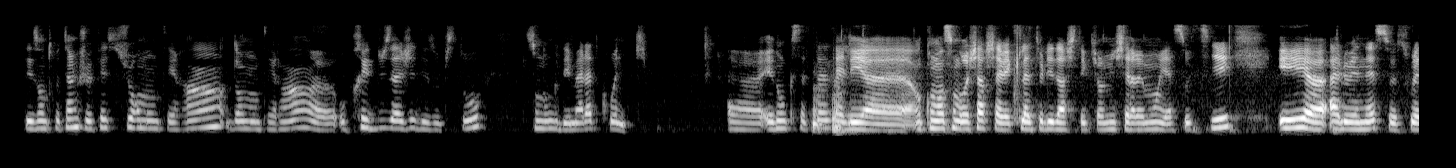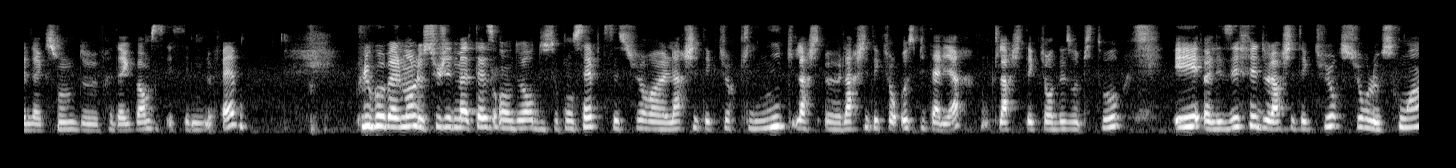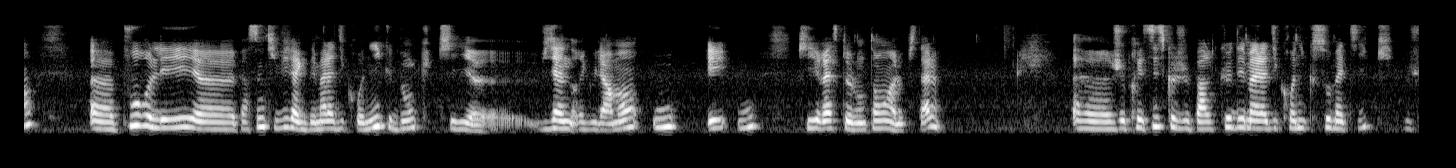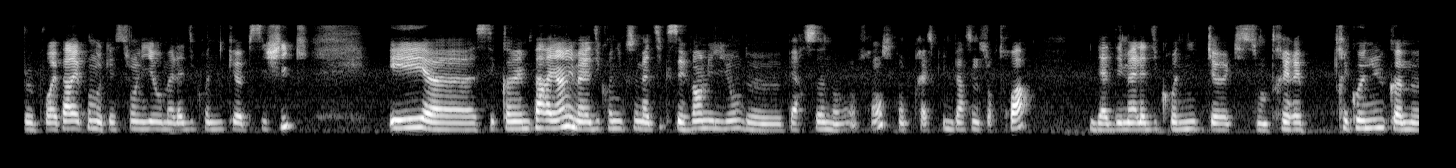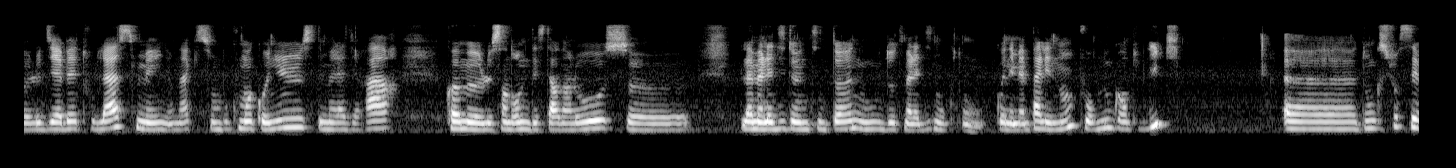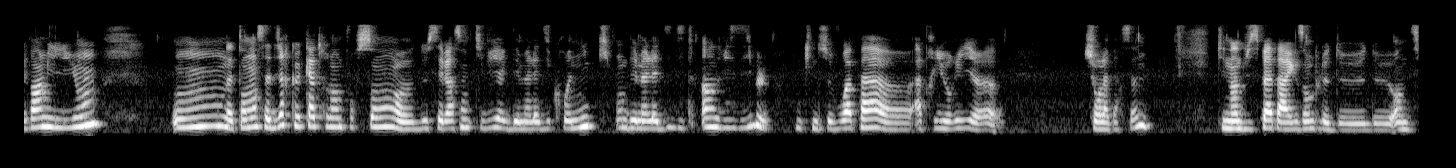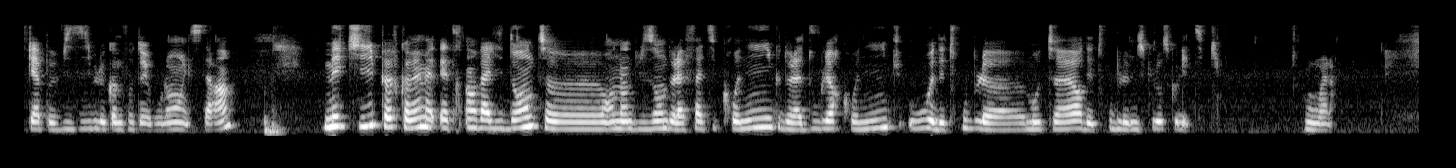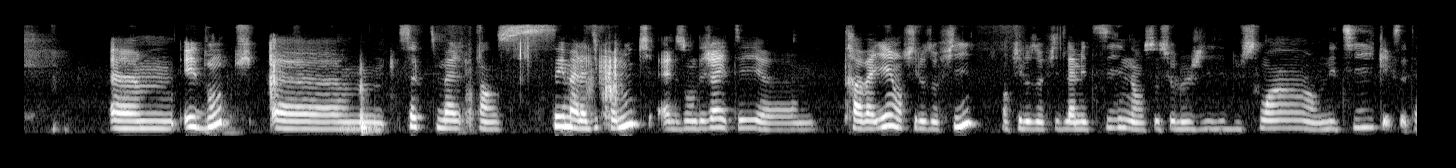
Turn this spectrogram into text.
des entretiens que je fais sur mon terrain, dans mon terrain, auprès d'usagers des hôpitaux, qui sont donc des malades chroniques. Euh, et donc cette thèse, elle est euh, en convention de recherche avec l'atelier d'architecture Michel Raymond et associés, et euh, à l'ENS sous la direction de Frédéric Worms et Céline Lefebvre. Plus globalement, le sujet de ma thèse en dehors de ce concept, c'est sur l'architecture clinique, l'architecture hospitalière, donc l'architecture des hôpitaux, et les effets de l'architecture sur le soin pour les personnes qui vivent avec des maladies chroniques, donc qui viennent régulièrement ou et ou qui restent longtemps à l'hôpital. Euh, je précise que je parle que des maladies chroniques somatiques. Je ne pourrais pas répondre aux questions liées aux maladies chroniques euh, psychiques. Et euh, c'est quand même pas rien. Les maladies chroniques somatiques, c'est 20 millions de personnes en France, donc presque une personne sur trois. Il y a des maladies chroniques qui sont très, très connues comme le diabète ou l'asthme, mais il y en a qui sont beaucoup moins connues. C'est des maladies rares comme le syndrome d'Ehlers-Danlos, la maladie de Huntington ou d'autres maladies dont on ne connaît même pas les noms pour nous, grand public. donc sur ces 20 millions, on a tendance à dire que 80% de ces personnes qui vivent avec des maladies chroniques ont des maladies dites invisibles, donc qui ne se voient pas a priori sur la personne qui n'induisent pas par exemple de, handicap visible comme fauteuil roulant, etc. Mais qui peuvent quand même être invalidantes euh, en induisant de la fatigue chronique, de la douleur chronique ou des troubles euh, moteurs, des troubles musculosquelettiques. Donc voilà. Euh, et donc, ces maladies chroniques, elles ont déjà été travaillées en philosophie, en philosophie de la médecine, en sociologie du soin, en éthique, etc.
